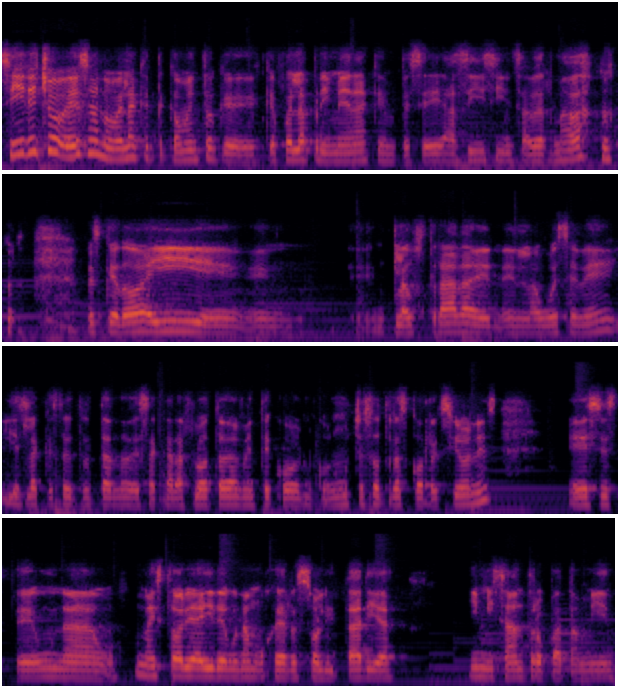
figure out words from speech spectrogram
Sí, de hecho, esa novela que te comento que, que fue la primera que empecé así sin saber nada, pues quedó ahí en enclaustrada en, la USB y es la que estoy tratando de sacar a flote, obviamente con, muchas otras correcciones. Es este, una, una historia ahí de una mujer solitaria y misántropa también.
